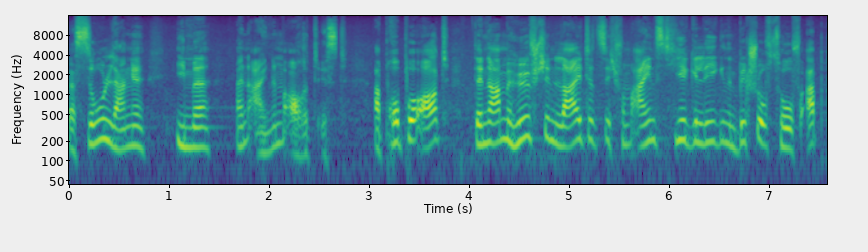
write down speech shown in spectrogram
das so lange immer an einem Ort ist. Apropos Ort, der Name Höfchen leitet sich vom einst hier gelegenen Bischofshof ab.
